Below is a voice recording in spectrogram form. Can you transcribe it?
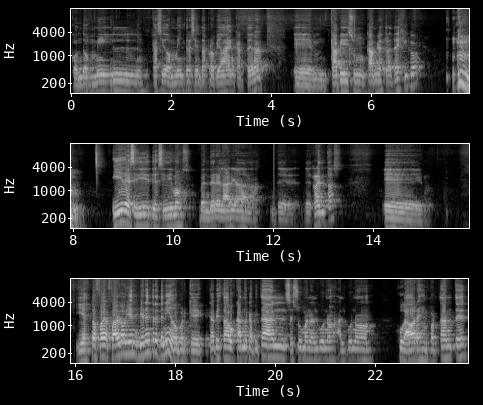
con 2.000, casi 2.300 propiedades en cartera, eh, Capi hizo un cambio estratégico y decidí, decidimos vender el área de, de rentas. Eh, y esto fue, fue algo bien, bien entretenido porque Capi estaba buscando capital, se suman algunos, algunos jugadores importantes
